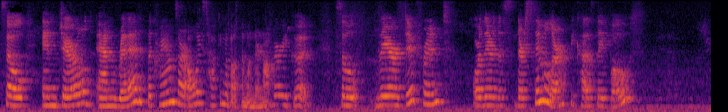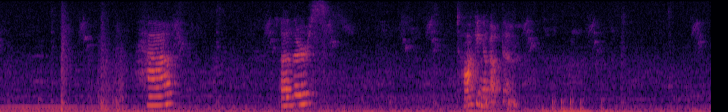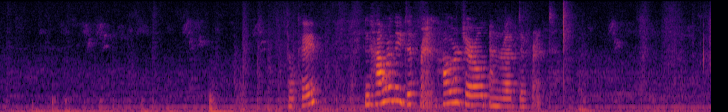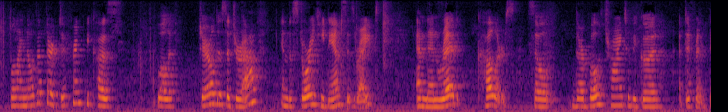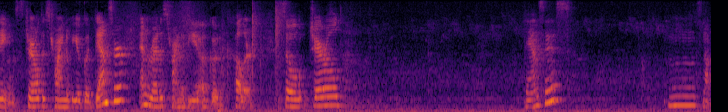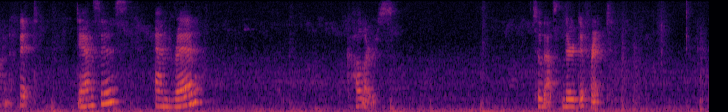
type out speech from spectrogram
So in Gerald and Red, the crayons are always talking about them when they're not very good. So they're different or they're this they're similar because they both have others talking about them. Okay? And how are they different? How are Gerald and Red different? Well, I know that they're different because, well, if Gerald is a giraffe, in the story he dances, right? And then Red colors. So they're both trying to be good at different things. Gerald is trying to be a good dancer, and Red is trying to be a good color. So Gerald dances. Mm, it's not to fit. Dances and red colors. So that's, they're different.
